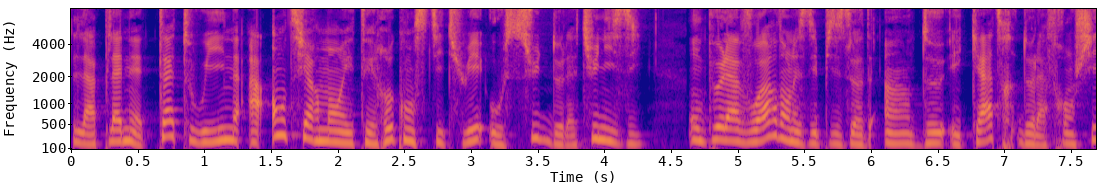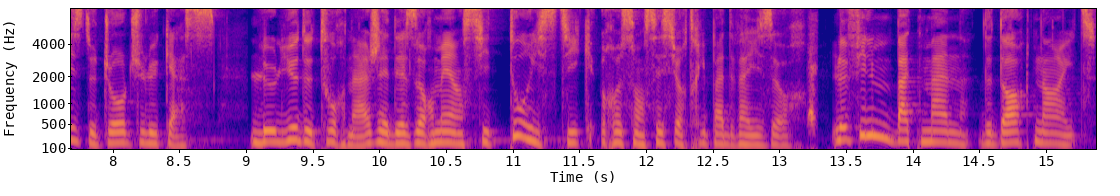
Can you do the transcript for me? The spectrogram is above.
La planète Tatooine a entièrement été reconstituée au sud de la Tunisie. On peut la voir dans les épisodes 1, 2 et 4 de la franchise de George Lucas. Le lieu de tournage est désormais un site touristique recensé sur TripAdvisor. Le film Batman The Dark Knight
